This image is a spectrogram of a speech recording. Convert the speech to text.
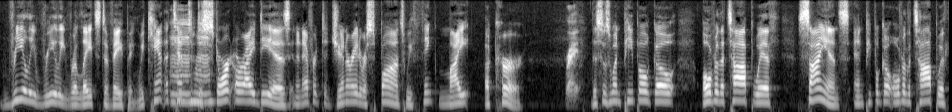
really, really relates to vaping. We can't attempt to mm-hmm. distort our ideas in an effort to generate a response we think might occur. Right. This is when people go over the top with science and people go over the top with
